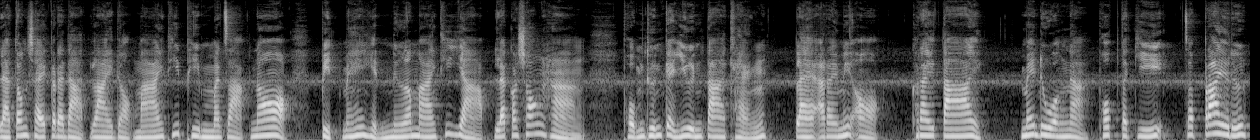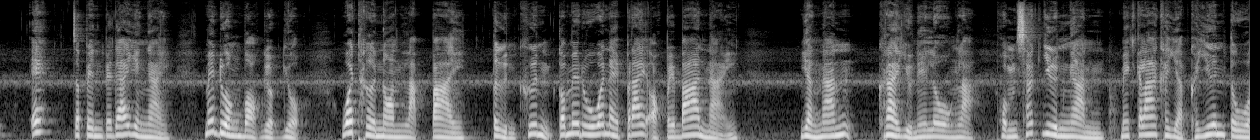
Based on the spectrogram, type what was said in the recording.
และต้องใช้กระดาษลายดอกไม้ที่พิมพ์มาจากนอก ปิดไม่ให้เห็นเนื้อไม้ที่หยาบและก็ช่องห่าง ผมถึงแก่ยืนตาแข็ง แปลอะไรไม่ออก ใครตายแม่ดวงน่ะ พบตะกี้จะใปร้หรือ เอ๊ะ จะเป็นไปได้ยังไงแม่ดวงบอกหยกหยกว่าเธอนอนหลับไป ตื่นขึ้นก็ไม่รู้ว่านายไพร่ออกไปบ้านไหน อย่างนั้นใครอยู่ในโรงล่ะ ผมชักยืนงัน ไม่กล้าขยับขยื่นตัว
